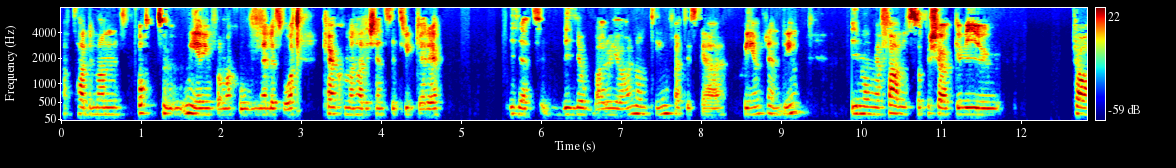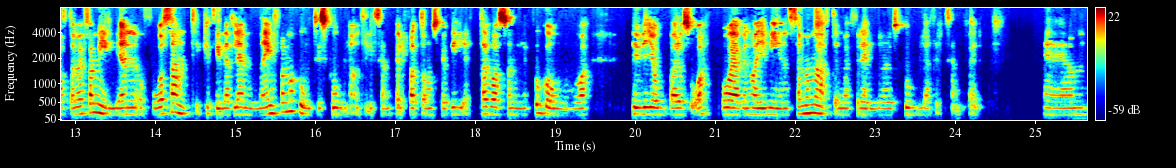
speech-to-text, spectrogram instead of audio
Att hade man fått mer information eller så kanske man hade känt sig tryggare i att vi jobbar och gör någonting för att det ska ske en förändring. I många fall så försöker vi ju prata med familjen och få samtycke till att lämna information till skolan till exempel för att de ska veta vad som är på gång och hur vi jobbar och så. Och även ha gemensamma möten med föräldrar och skola till exempel. Ehm,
